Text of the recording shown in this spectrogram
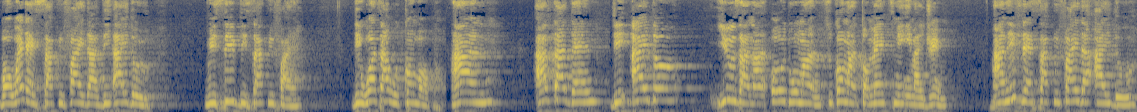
But when they sacrifice that the idol receive the sacrifice, the water will come up. And after then, the idol use an, an old woman to come and torment me in my dream. And if they sacrifice the idol,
